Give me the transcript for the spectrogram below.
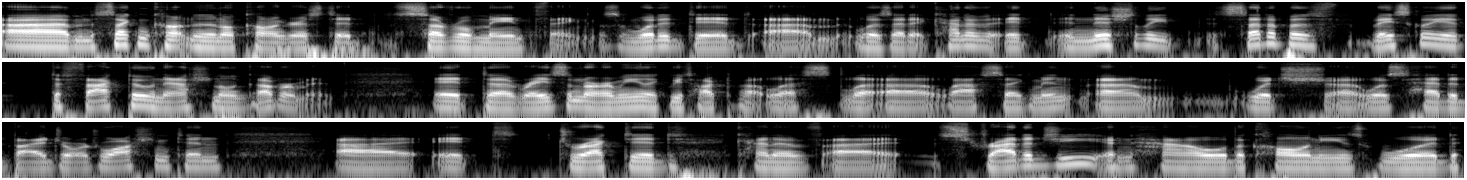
um, the Second Continental Congress did several main things. What it did um, was that it kind of it initially set up as basically a de facto national government. It uh, raised an army, like we talked about last uh, last segment, um, which uh, was headed by George Washington. Uh, it directed kind of uh, strategy and how the colonies would,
